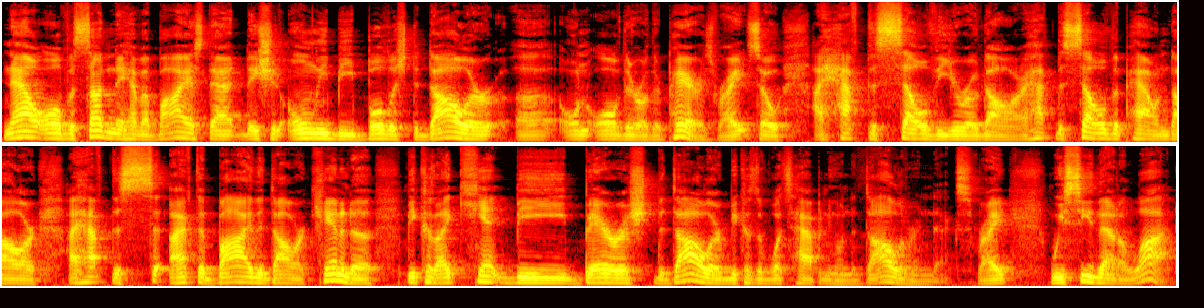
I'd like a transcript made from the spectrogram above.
Now, all of a sudden, they have a bias that they should only be bullish the dollar uh, on all of their other pairs, right? So I have to sell the euro dollar, I have to sell the pound dollar, I have to I have to buy the dollar Canada because I can't be bearish the dollar because of what's happening on the dollar index, right? We see that a lot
